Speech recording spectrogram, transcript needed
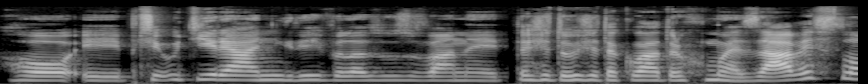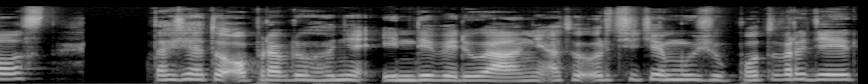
ho i při utírání, když vylezu z vany, takže to už je taková trochu moje závislost. Takže je to opravdu hodně individuální a to určitě můžu potvrdit,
